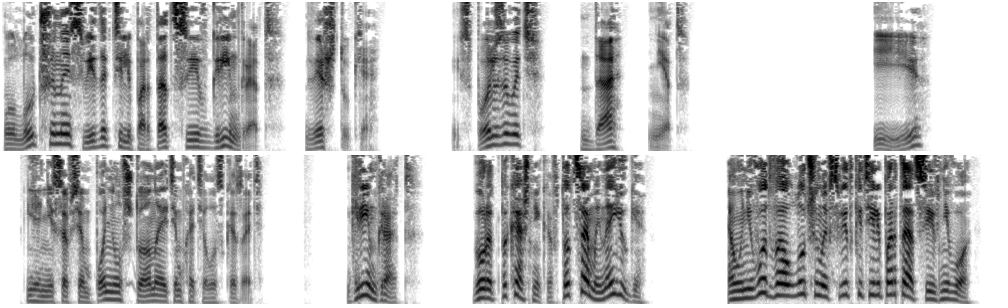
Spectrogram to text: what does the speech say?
Улучшенный свиток телепортации в Гримград. Две штуки. Использовать? Да, нет. И... Я не совсем понял, что она этим хотела сказать. Гримград. Город ПКшников, тот самый на юге. А у него два улучшенных свитка телепортации в него —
